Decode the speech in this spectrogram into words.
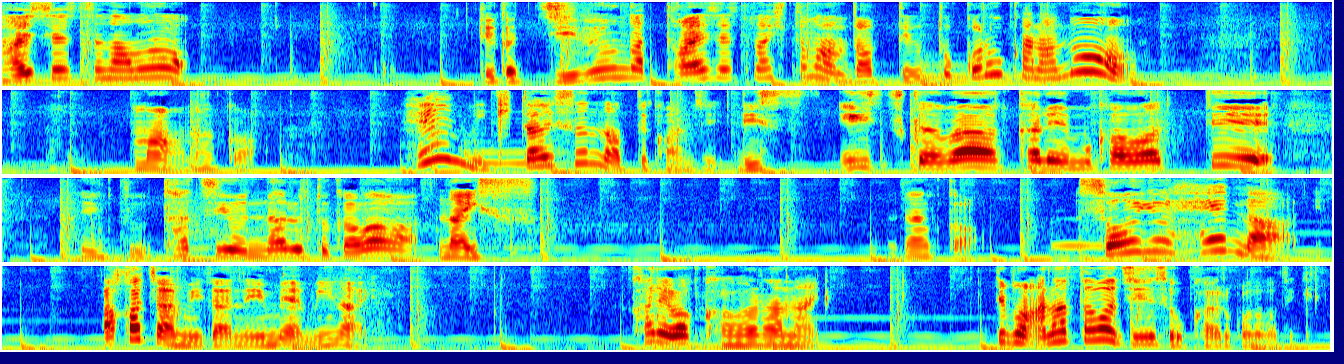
大切なもの。っていうか自分が大切な人なんだっていうところからのまあなんか変に期待すんなって感じ。ですいつかは彼も変わって、えっと、立つようになるとかはないっす。なんかそういう変な赤ちゃんみたいな夢は見ない。彼は変わらない。でもあなたは人生を変えることができる。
